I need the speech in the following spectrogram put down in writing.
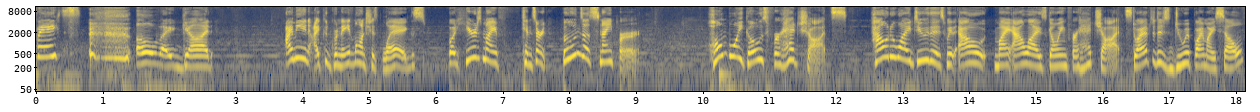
face. Oh my god. I mean, I could grenade launch his legs, but here's my concern. Boone's a sniper. Homeboy goes for headshots. How do I do this without my allies going for headshots? Do I have to just do it by myself?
